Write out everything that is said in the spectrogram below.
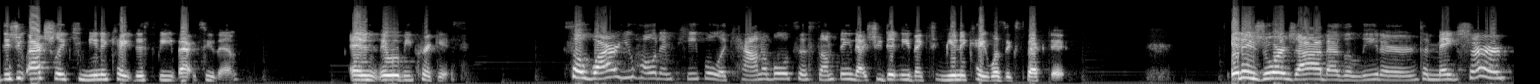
did you actually communicate this feedback to them? And it would be crickets. So why are you holding people accountable to something that you didn't even communicate was expected? It is your job as a leader to make sure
